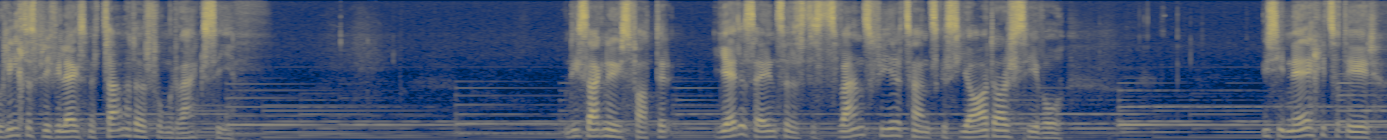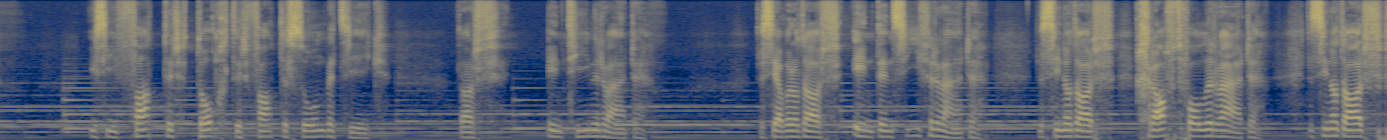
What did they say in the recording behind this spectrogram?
Und gleich das Privileg, dass wir zusammen dürfen unterwegs sein Und ich sage uns, Vater, jedes Einzelne, dass das 2024 ein Jahr darf sein, wo unsere Nähe zu dir, unsere Vater-Tochter, Vater-Sohn-Beziehung darf intimer werden. Dass sie aber auch darf intensiver werden. Dass sie noch darf kraftvoller werden. Dass sie noch darf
